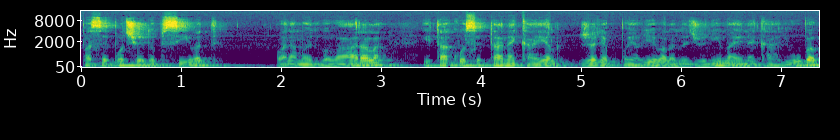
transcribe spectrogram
Pa se počeo dopsivati, ona mu je odgovarala i tako se ta neka jel, želja pojavljivala među njima i neka ljubav,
